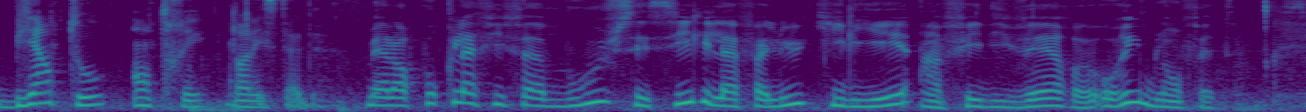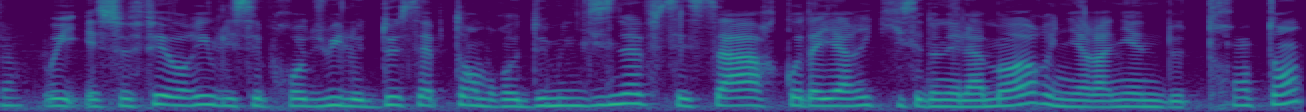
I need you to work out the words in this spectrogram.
bientôt entrer dans les stades. Mais alors, pour que la FIFA bouge, Cécile, il a fallu qu'il y ait un fait divers euh, horrible, en fait. Oui, et ce fait horrible, il s'est produit le 2 septembre 2019. C'est Sahar Kodayari qui s'est donné la mort, une Iranienne de 30 ans.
